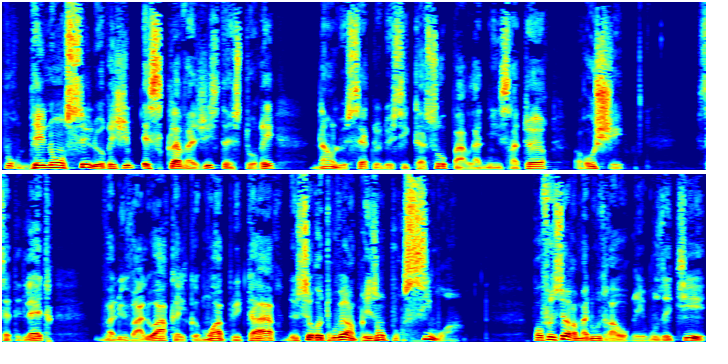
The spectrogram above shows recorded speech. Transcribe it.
pour dénoncer le régime esclavagiste instauré dans le cercle de Sikasso par l'administrateur Rocher. Cette lettre va lui valoir quelques mois plus tard de se retrouver en prison pour six mois. Professeur Amadou Traoré, vous étiez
